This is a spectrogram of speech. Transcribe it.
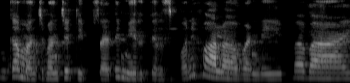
ఇంకా మంచి మంచి టిప్స్ అయితే మీరు తెలుసుకొని ఫాలో అవ్వండి. బాయ్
